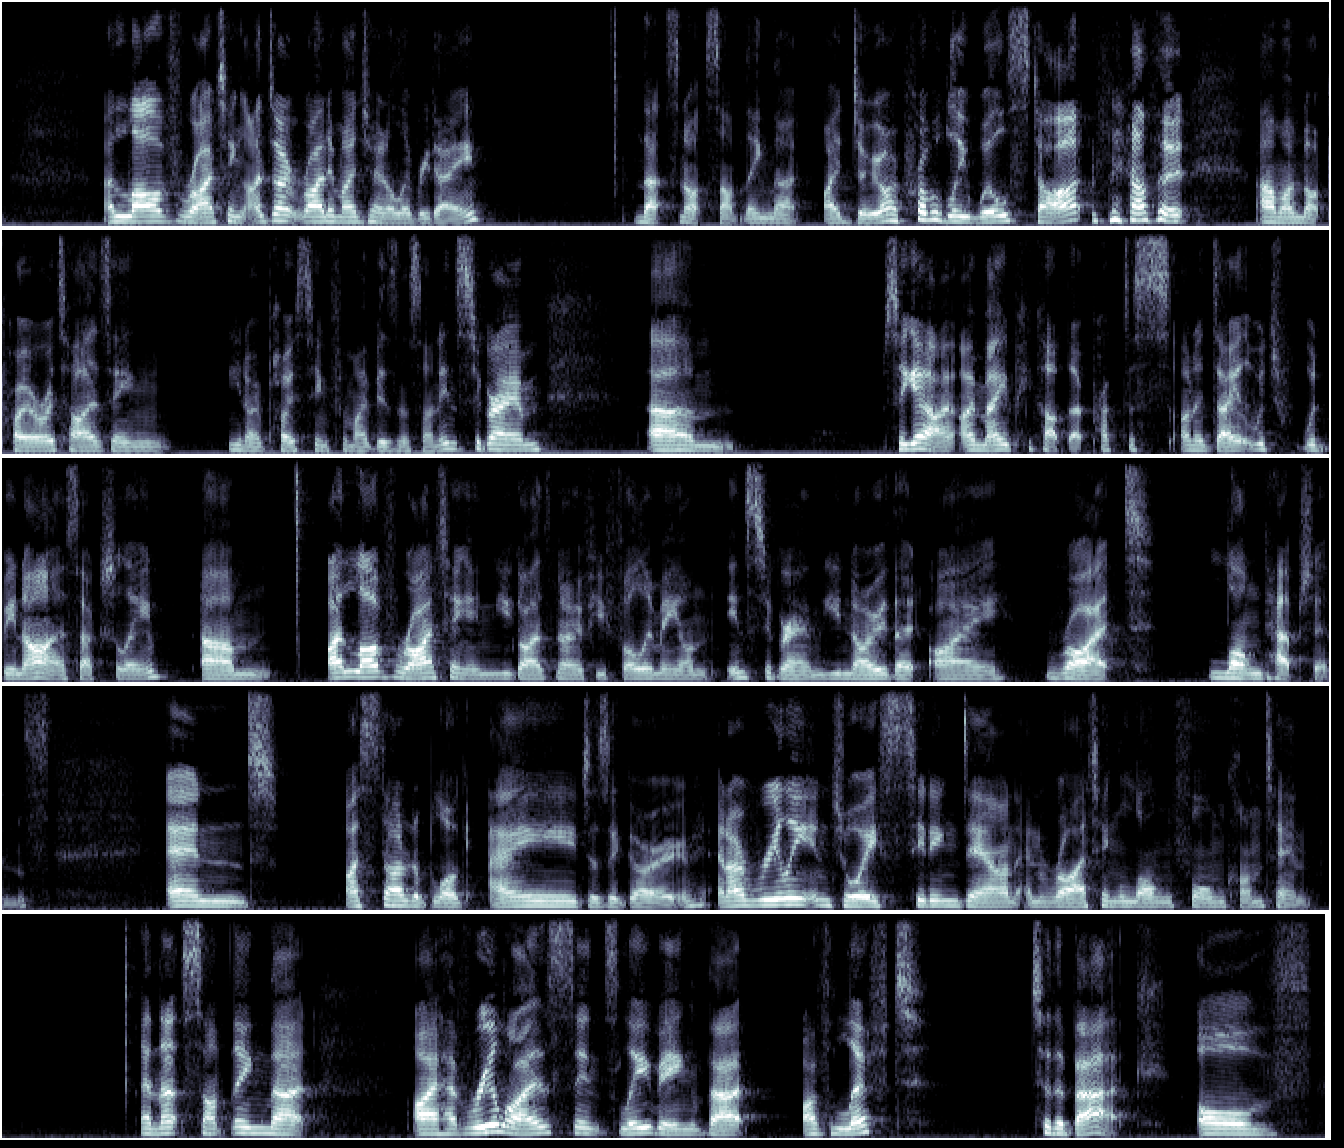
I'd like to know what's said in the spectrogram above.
I love writing. I don't write in my journal every day. That's not something that I do. I probably will start now that um, I'm not prioritizing, you know, posting for my business on Instagram. Um, so yeah, I, I may pick up that practice on a daily, which would be nice actually. Um, I love writing, and you guys know if you follow me on Instagram, you know that I write long captions. And I started a blog ages ago, and I really enjoy sitting down and writing long form content. And that's something that I have realized since leaving that I've left to the back of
